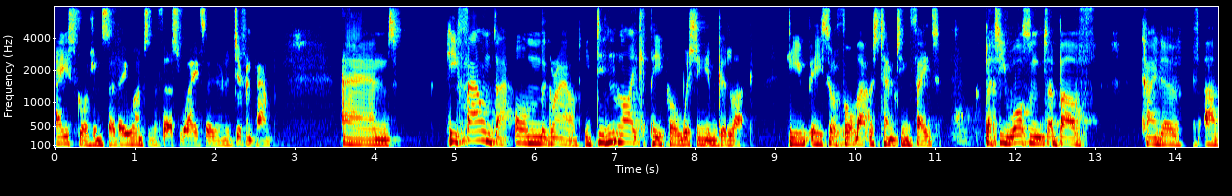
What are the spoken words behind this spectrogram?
A squadron, so they weren't in the first wave, so they're in a different camp. And he found that on the ground. He didn't like people wishing him good luck he, he sort of thought that was tempting fate. But he wasn't above kind of um.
